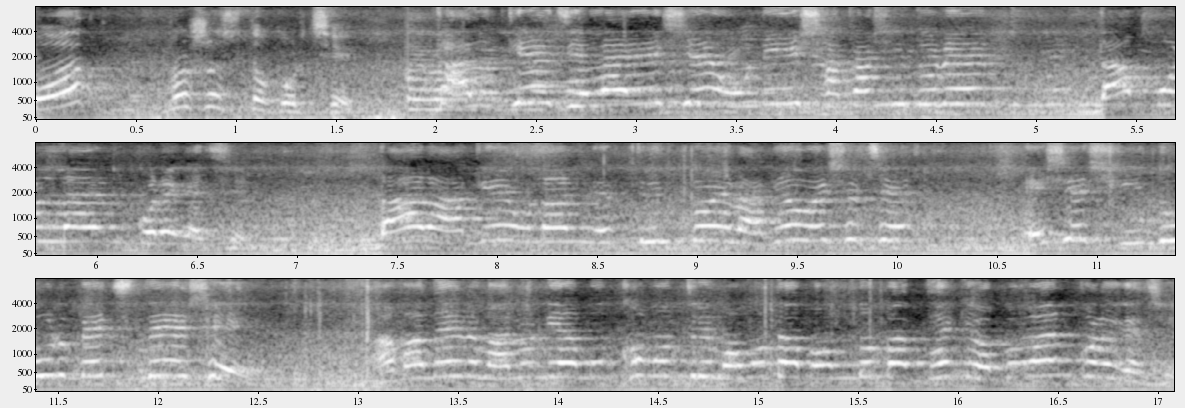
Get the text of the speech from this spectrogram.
পথ প্রশস্ত করছে। কালকে জেলায় এসে উনি শাখা সিঁদুরের দাম মূল্যায়ন করে গেছে। তার আগে ওনার নেতৃত্ব এর আগেও এসেছে। এসে সিঁদুর বেচতে এসে আমাদের মাননীয় মুখ্যমন্ত্রী মমতা বন্দ্যোপাধ্যায়কে অপমান করে গেছে।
